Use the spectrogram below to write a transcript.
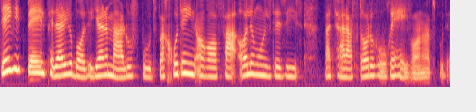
دیوید بیل پدر یک بازیگر معروف بود و خود این آقا فعال محیط زیست و طرفدار حقوق حیوانات بوده.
